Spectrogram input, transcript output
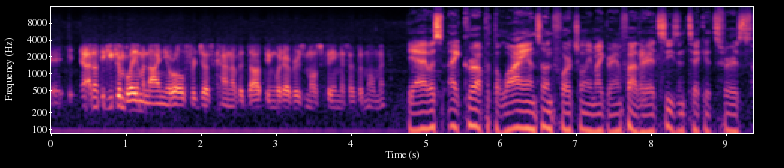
uh, I don't think you can blame a nine-year-old for just kind of adopting whatever is most famous at the moment. Yeah, I was. I grew up with the Lions. Unfortunately, my grandfather had season tickets for his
